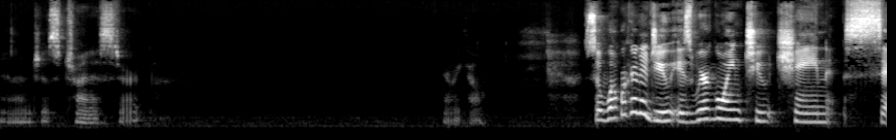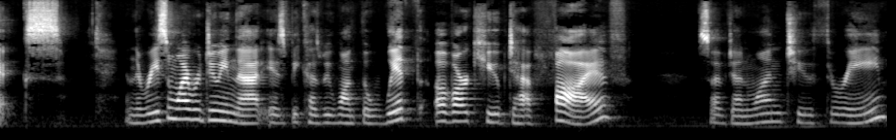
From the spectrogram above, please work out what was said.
And I'm just trying to start. There we go. So what we're going to do is we're going to chain six. And the reason why we're doing that is because we want the width of our cube to have five. So I've done one, two, three,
